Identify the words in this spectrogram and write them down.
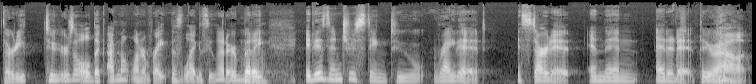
32 years old. Like I don't want to write this legacy letter, but mm-hmm. I it is interesting to write it, start it and then edit it throughout.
